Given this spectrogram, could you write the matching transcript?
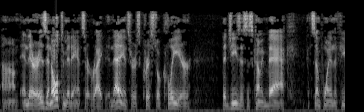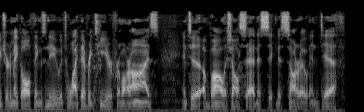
Um, and there is an ultimate answer, right? And that answer is crystal clear that Jesus is coming back at some point in the future to make all things new and to wipe every tear from our eyes and to abolish all sadness, sickness, sorrow, and death.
